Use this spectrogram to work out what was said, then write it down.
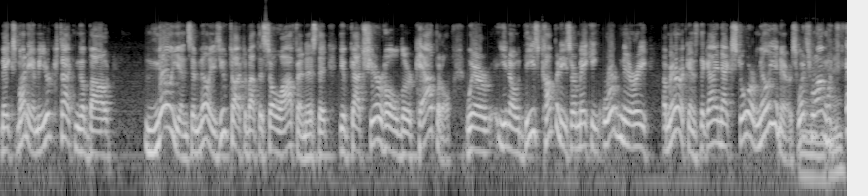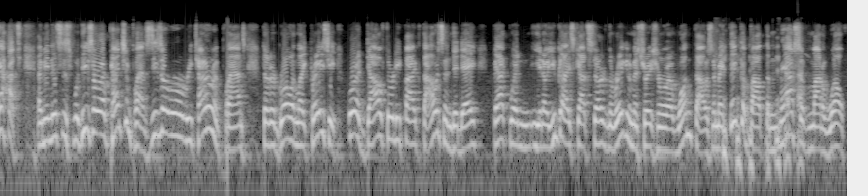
makes money. I mean, you're talking about millions and millions. You've talked about this so often is that you've got shareholder capital where, you know, these companies are making ordinary Americans, the guy next door, millionaires. What's wrong with mm-hmm. that? I mean, this is these are our pension plans. These are our retirement plans that are growing like crazy. We're at Dow 35,000 today. Back when, you know, you guys got started in the Reagan administration, we're at 1,000. I mean, think about the massive amount of wealth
